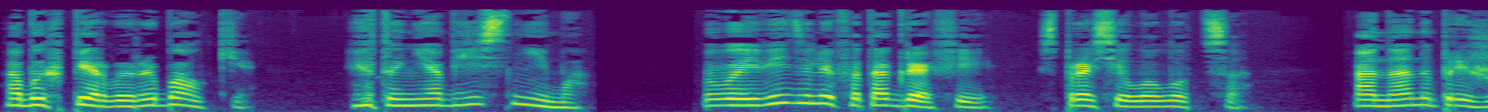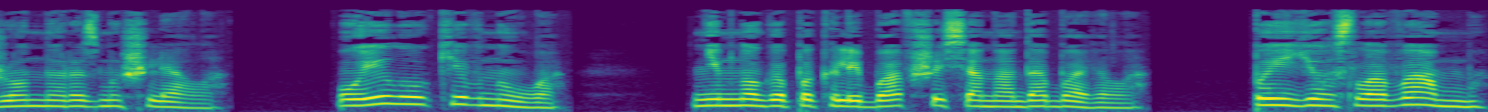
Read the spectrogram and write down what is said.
об их первой рыбалке. Это необъяснимо. «Вы видели фотографии?» — спросила Лотца. Она напряженно размышляла. Уиллоу кивнула. Немного поколебавшись, она добавила. По ее словам,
